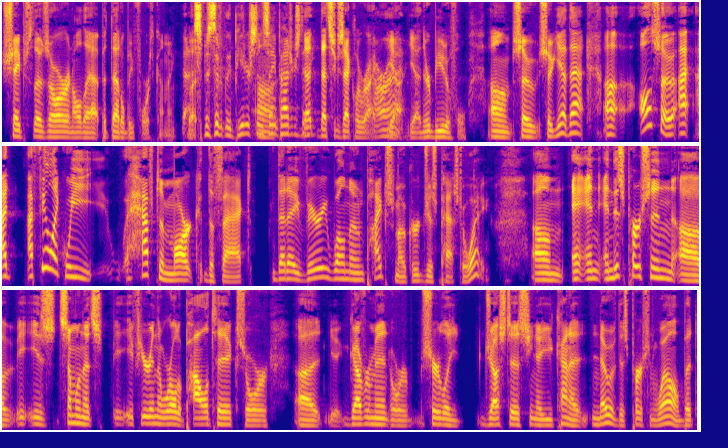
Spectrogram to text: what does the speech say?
shapes those are and all that, but that'll be forthcoming. Uh, But- specifically Peterson St. Patrick's Day. that, that's exactly right. Yeah, yeah, they're beautiful. Um, so, so yeah, that. Uh, also, I, I, I feel like we have to mark the fact that a very well-known pipe smoker just passed away. Um, and, and, this person, uh, is someone that's, if you're in the world of politics or, uh, government or surely justice, you know, you kind of know of this person well, but,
